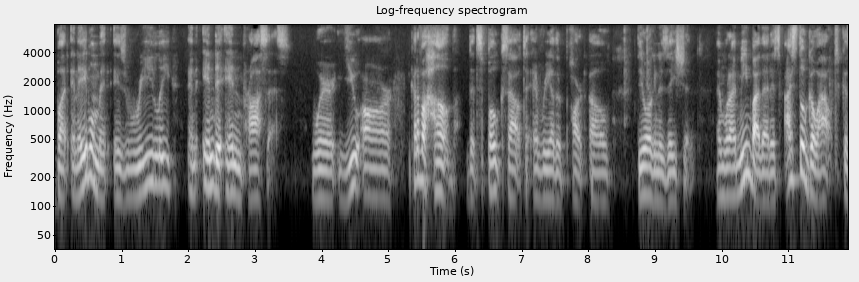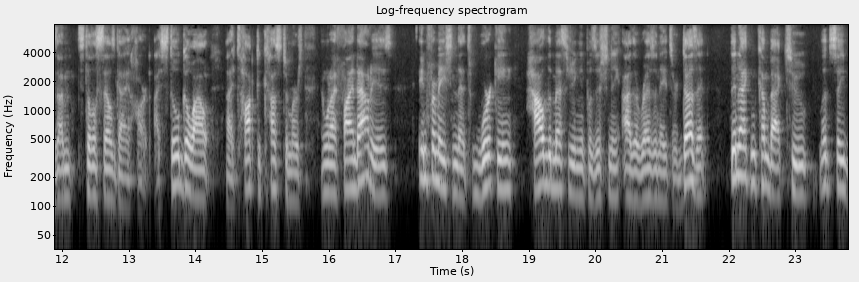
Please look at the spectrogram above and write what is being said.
But enablement is really an end to end process where you are kind of a hub that spokes out to every other part of the organization. And what I mean by that is I still go out because I'm still a sales guy at heart. I still go out, and I talk to customers, and what I find out is information that's working how the messaging and positioning either resonates or doesn't, then I can come back to, let's say,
